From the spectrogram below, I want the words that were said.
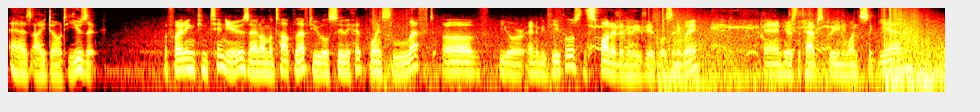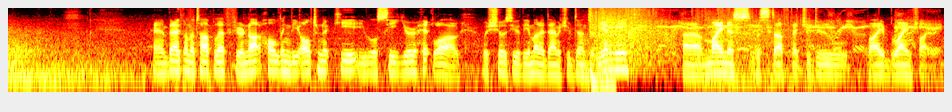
as I don't use it. The fighting continues, and on the top left you will see the hit points left of your enemy vehicles, the spotted enemy vehicles anyway. And here's the tab screen once again. And back on the top left, if you're not holding the alternate key, you will see your hit log, which shows you the amount of damage you've done to the enemy, uh, minus the stuff that you do by blind firing.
